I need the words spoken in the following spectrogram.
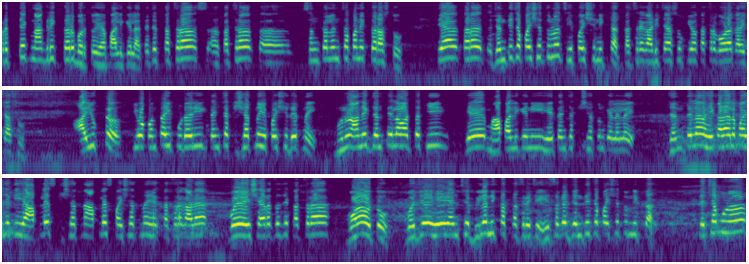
प्रत्येक नागरिक कर भरतो ह्या पालिकेला. त्याच्यात कचरा कचरा संकलनचा पण एक कर असतो. त्या करा जनतेच्या पैशातूनच हे पैसे निघतात. कचऱ्या गाडीचे असो किंवा कचरा गोळा करायचे असो. आयुक्त किंवा कोणताही पुढारी त्यांच्या खिशातनं हे पैसे देत नाही. म्हणून अनेक जनतेला वाटतं की हे महापालिकेने हे त्यांच्या खिशातून केलेलं आहे. जनतेला हे कळायला पाहिजे की हे आपल्याच खिशातनं आपल्याच पैशातनं हे कचरा गाड्या व हे शहराचा जे कचरा गोळा होतो व जे हे यांचे बिलं निघतात कचऱ्याचे हे सगळे जनतेच्या पैशातून निघतात. त्याच्यामुळं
